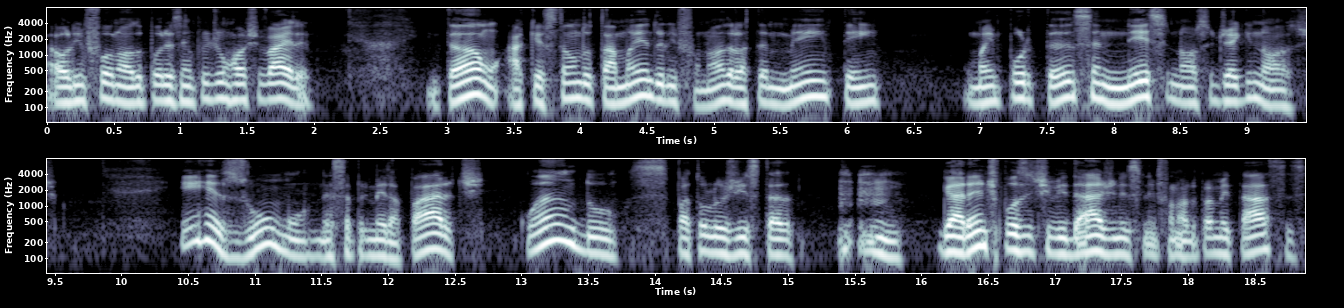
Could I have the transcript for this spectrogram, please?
ao linfonodo, por exemplo, de um Rottweiler. Então, a questão do tamanho do linfonodo ela também tem uma importância nesse nosso diagnóstico. Em resumo, nessa primeira parte, quando o patologista garante positividade nesse linfonodo para metástase.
